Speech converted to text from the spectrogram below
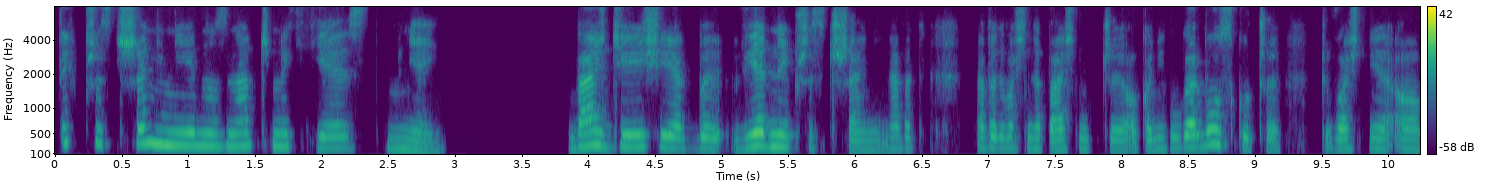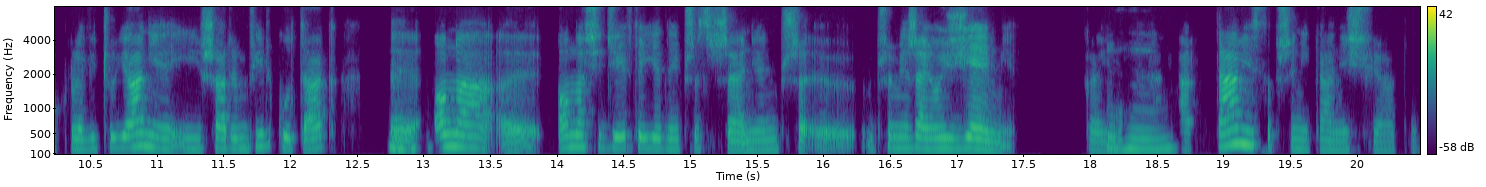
tych przestrzeni niejednoznacznych jest mniej. Baś dzieje się jakby w jednej przestrzeni, nawet, nawet właśnie na baśni, czy o koniku garbusku, czy, czy właśnie o królewiczu Janie i szarym wilku, tak, e, mhm. ona, e, ona się dzieje w tej jednej przestrzeni, oni prze, e, przemierzają ziemię, okay? mhm. a tam jest to przenikanie światów.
